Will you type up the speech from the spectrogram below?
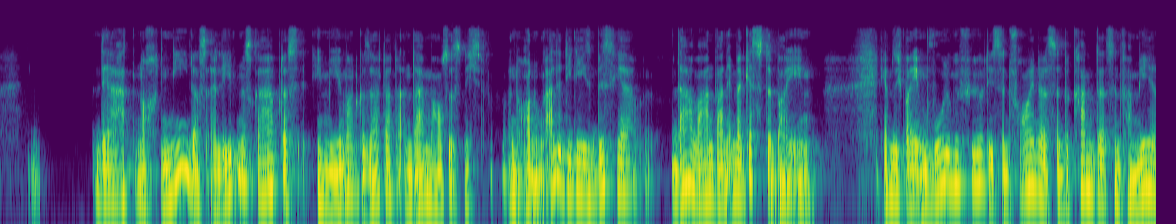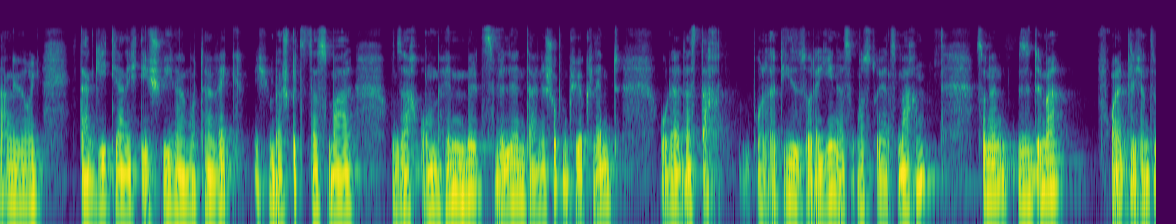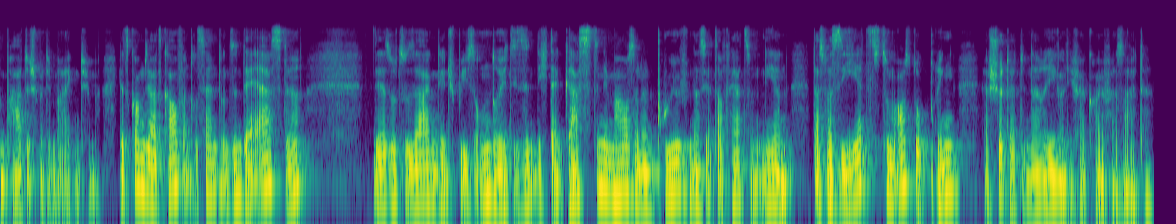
der hat noch nie das Erlebnis gehabt, dass ihm jemand gesagt hat, an deinem Haus ist nicht in Ordnung. Alle, die, die bisher da waren, waren immer Gäste bei ihm. Die haben sich bei ihm wohlgefühlt, die sind Freunde, das sind Bekannte, das sind Familienangehörige. Da geht ja nicht die Schwiegermutter weg. Ich überspitze das mal und sage, um Himmels Willen, deine Schuppentür klemmt oder das Dach oder dieses oder jenes musst du jetzt machen, sondern sie sind immer freundlich und sympathisch mit dem Eigentümer. Jetzt kommen Sie als Kaufinteressent und sind der Erste, der sozusagen den Spieß umdreht. Sie sind nicht der Gast in dem Haus, sondern prüfen das jetzt auf Herz und Nieren. Das, was Sie jetzt zum Ausdruck bringen, erschüttert in der Regel die Verkäuferseite.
